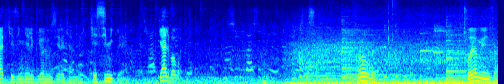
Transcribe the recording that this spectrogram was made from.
Herkesin gelip görmesi gereken bir yer. Kesinlikle. Gel baba. ne oldu? Doyamıyor insan.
